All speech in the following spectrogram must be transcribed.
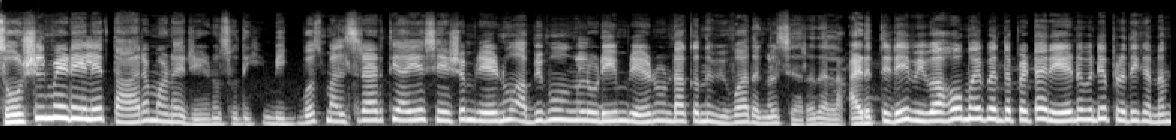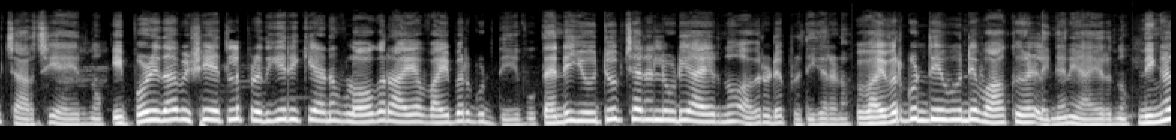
സോഷ്യൽ മീഡിയയിലെ താരമാണ് രേണു സുധി. ബിഗ് ബോസ് മത്സരാർത്ഥിയായ ശേഷം രേണു അഭിമുഖങ്ങളുടെയും രേണു ഉണ്ടാക്കുന്ന വിവാദങ്ങൾ ചെറുതല്ല. അടുത്തിടെ വിവാഹവുമായി ബന്ധപ്പെട്ട രേണുവിന്റെ പ്രതികരണം ചർച്ചയായിരുന്നു. ഇപ്പോഴിതാ വിഷയത്തിൽ പ്രതികരിക്കുകയാണ് വ്ളോഗറായ വൈബർ ഗുഡ് ദേവു. തന്റെ യൂട്യൂബ് ചാനലിലൂടെ ആയിരുന്നു അവരുടെ പ്രതികരണം. വൈബർ ഗുഡ് ദേവുവിന്റെ വാക്കുകൾ എങ്ങനെയായിരുന്നു? നിങ്ങൾ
